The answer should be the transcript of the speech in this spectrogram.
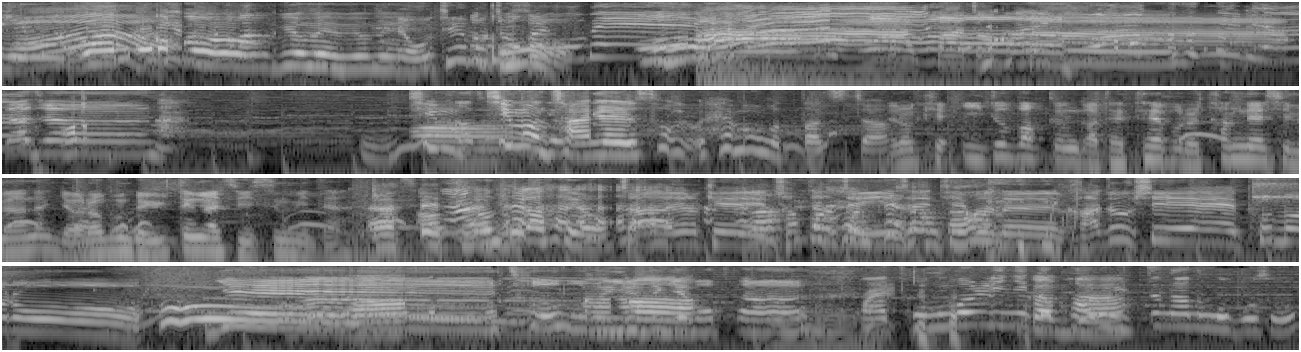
오와 어, 어, 위험해 위험해. 야 어떻게 버텼어 오메. 아 빠졌다. 짜잔. 팀 팀원 잘 소, 해먹었다 진짜. 이렇게 이두박근과 대퇴부를 탐내시면 여러분도 1등 할 수 있습니다. 야, 세, 연태 같아요. 자 이렇게 첫 번째 인센티브는 가족 시의 품으로 예! 처음으로 아하. 1등 해봤다. 아돈 걸리니까 바로 감사합니다. 1등 하는 거 보소.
